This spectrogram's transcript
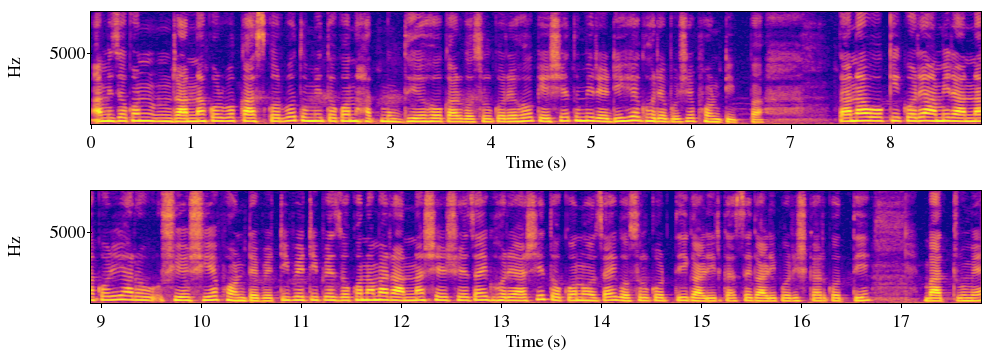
আমি যখন রান্না করব, কাজ করব, তুমি তখন হাত মুখ ধুয়ে হোক আর গোসল করে হোক, এসে তুমি রেডি হয়ে ঘরে বসে ফোন টিপবা। তা না ও কী করে আমি রান্না করি আর ও শুয়ে শুয়ে ফোন টেপে। টিপে টিপে যখন আমার রান্না শেষ হয়ে যায় ঘরে আসি, তখন ও যায় গোসল করতে, গাড়ির কাছে গাড়ি পরিষ্কার করতি, বাথরুমে।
